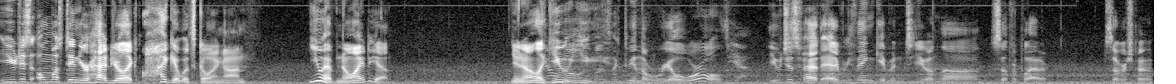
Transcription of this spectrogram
you just almost in your head, you're like, oh, I get what's going on. You have no idea. You know, like you. don't know you what it's like to be in the real world. Yeah. You've just had everything given to you on the silver platter, silver spoon.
